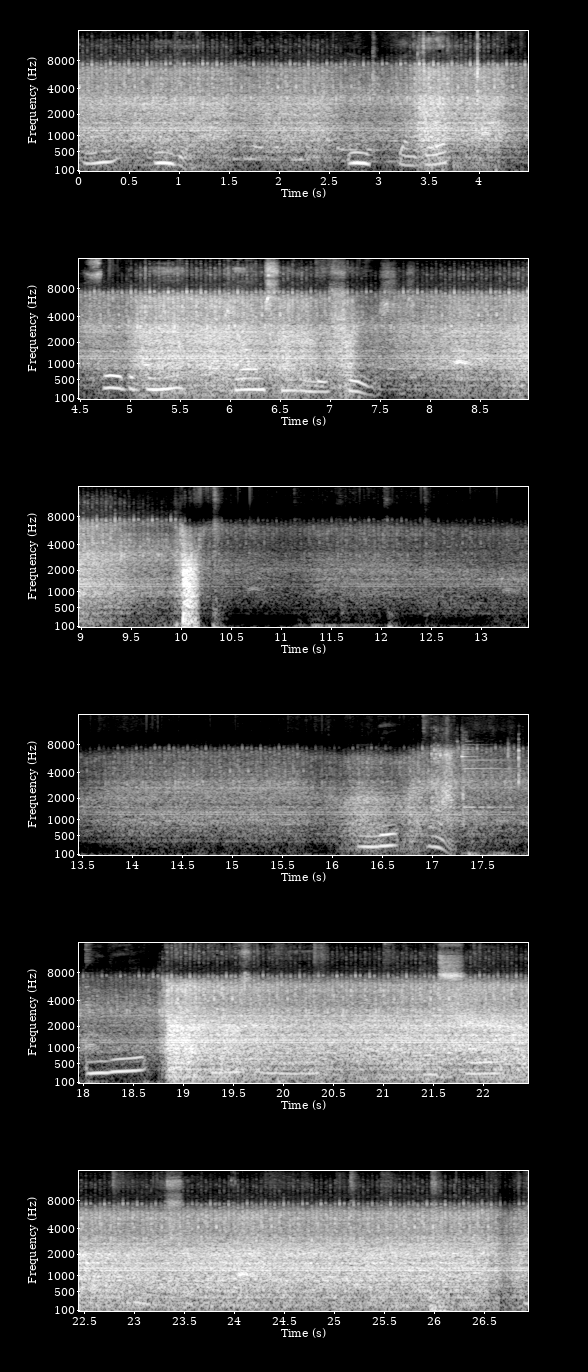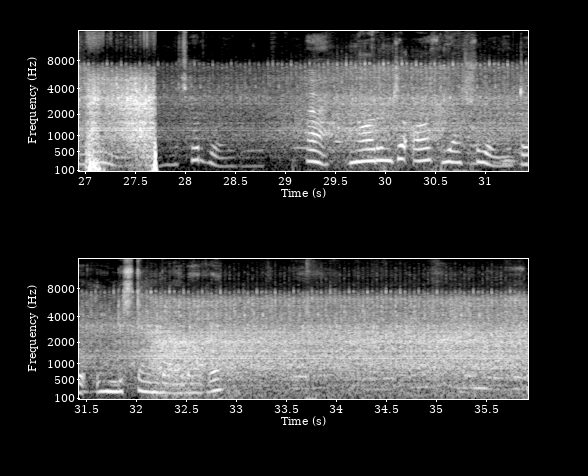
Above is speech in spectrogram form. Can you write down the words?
Bunu ince. İnce yazıyor. Sonra da bunu yarısını birleşiyoruz. Şimdi tamam. Şimdi Yeter bu arada. He, narıncı ağ yaşıl oldu Hindistan bayrağı.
